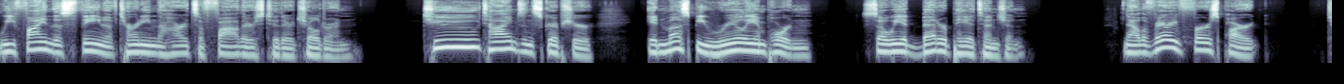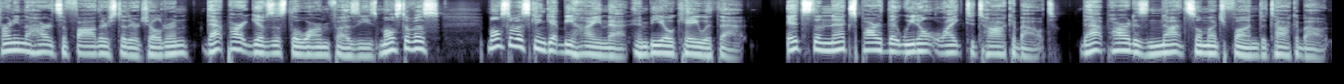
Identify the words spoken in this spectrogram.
we find this theme of turning the hearts of fathers to their children. Two times in scripture, it must be really important, so we had better pay attention. Now, the very first part, turning the hearts of fathers to their children, that part gives us the warm fuzzies. Most of us, most of us can get behind that and be okay with that. It's the next part that we don't like to talk about. That part is not so much fun to talk about.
